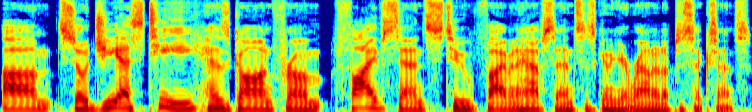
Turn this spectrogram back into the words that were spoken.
Um, so GST has gone from five cents to five and a half cents. It's going to get rounded up to six cents.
